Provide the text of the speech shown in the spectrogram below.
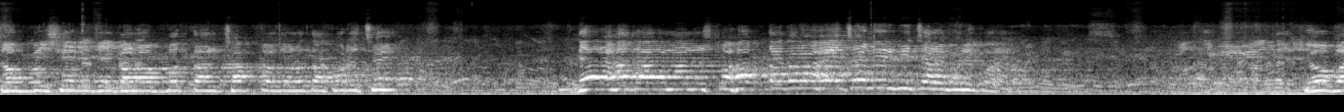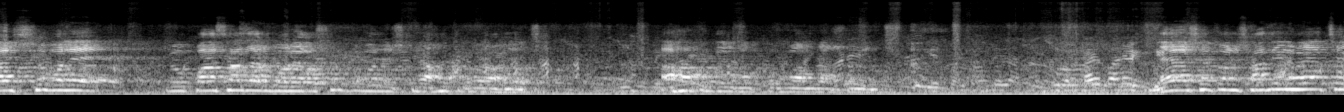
চব্বিশের যে গণ অভ্যুত্থান ছাত্র জনতা করেছে, দেড় হাজার মানুষকে হত্যা করা হয়েছে নির্বিচারে গুলি করে। কেউ বাইশশো বলে, কেউ পাঁচ হাজার বলে অসংখ্য মানুষকে আহত করা হয়েছে। আহতদের বক্তব্য আমরা শুনেছি। দেশ এখন স্বাধীন হয়েছে।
